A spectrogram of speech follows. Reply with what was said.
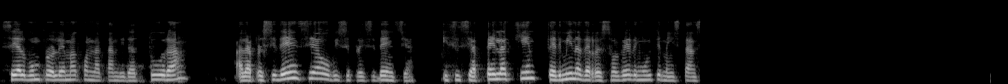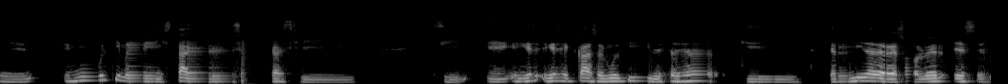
si hay algún problema con la candidatura a la presidencia o vicepresidencia? Y si se apela, ¿quién termina de resolver en última instancia? Eh, en última instancia, si, si eh, en, ese, en ese caso, en última instancia, quien termina de resolver es el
